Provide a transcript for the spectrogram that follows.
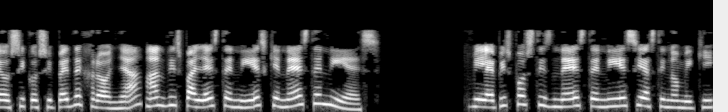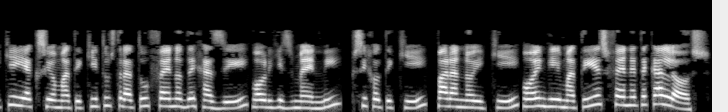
έως 25 χρόνια, αν δεις παλιές ταινίες και νέες ταινίες. Βλέπεις πως στις νέες ταινίες οι αστυνομικοί και οι αξιωματικοί του στρατού φαίνονται χαζοί, οργισμένοι, ψυχοτικοί, παρανοϊκοί, ο εγκληματίες φαίνεται καλός.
